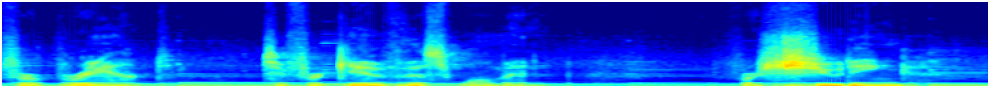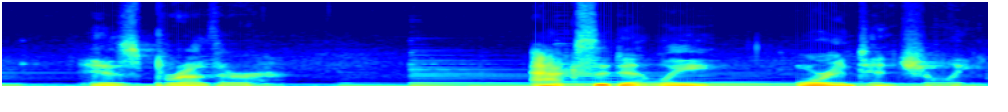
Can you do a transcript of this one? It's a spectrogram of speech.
for Brandt to forgive this woman for shooting his brother, accidentally or intentionally,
